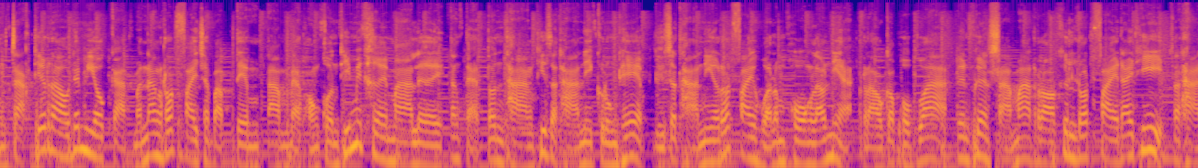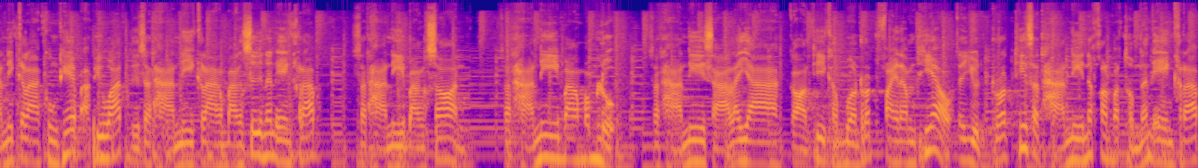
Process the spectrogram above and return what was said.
งจากที่เราได้มีโอกาสมานั่งรถไฟฉบับเต็มตามแบบของคนที่ไม่เคยมาเลย ตั้งแต่ต้นทางที่สถานีกรุงเทพ หรือสถานีรถไฟหัวลำโพงแล้วเนี่ย เราก็พบว่าเพื่อนๆสามารถรอขึ้นรถไฟได้ที่สถานีกลางกรุงเทพอภิวัตรหรือสถานีกลางบางซื่อนั่นเองครับ สถานีบางซ่อน สถานีบางบำรุสถานีสารยา ก่อนที่ขบวนรถไฟนำเที่ยว จะหยุดรถที่สถานีนครปฐมนั่นเองครับ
